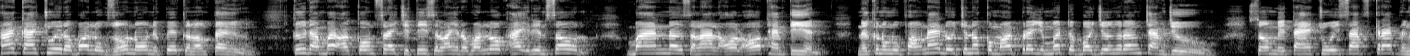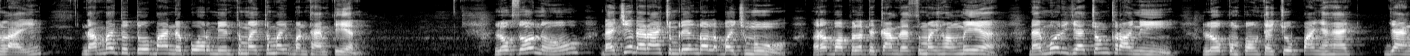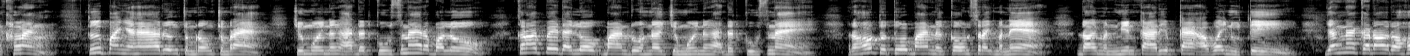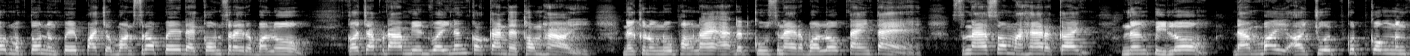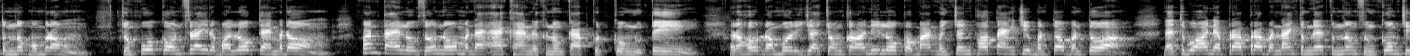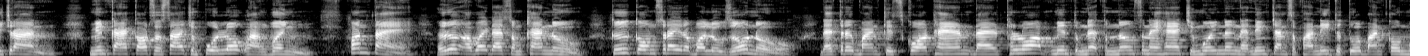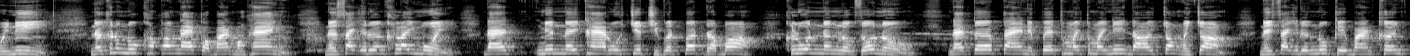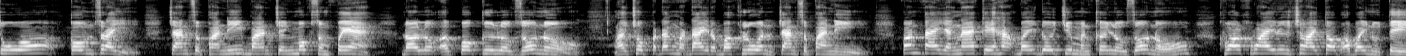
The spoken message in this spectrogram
ហើយការជួយរបស់លោក Zono នៅពេលកន្លងទៅ គឺដើម្បីឲ្យកូនស្រីជាទីស្រឡាញ់របស់លោកអាចរៀនសូត្របាននៅសាលាល្អល្អថែមទៀតនៅក្នុងនោះផងដែរដូច្នោះកុំឲ្យប្រិយមិត្តរបស់យើងរងចាំយូរសូមមេត្តាជួយ Subscribe និង Like ដើម្បីទទួលបាននូវព័ត៌មានថ្មីៗបន្ថែមទៀតលោកសូណូដែលជាតារាចម្រៀងដ៏ល្បីឈ្មោះរបស់ផលិតកម្មរស្មីហងមាដែលមួយរយៈចុងក្រោយនេះលោកកំពុងតែជួបបញ្ហា យ៉ាងខ្លាំងគឺបញ្ហារឿងចម្រូងចម្រាសជាមួយនឹងអតីតគូស្នេហ៍របស់លោកក្រោយពេលដែលលោកបានរស់នៅជាមួយនឹងអតីតគូស្នេហ៍រហូតទទួលបាននៅកូនស្រីម្នាក់ដោយមិនមានការរៀបការអ្វីនោះទេយ៉ាងណាក៏ដោយរហូតមកទល់នឹងពេលបច្ចុប្បន្នស្របពេលដែលកូនស្រីរបស់លោកក៏ចាប់ផ្ដើមមានវ័យហ្នឹងក៏កាន់តែធំហើយនៅក្នុងនោះផងដែរអតីតគូស្នេហ៍របស់លោកតែងតែស្នើសុំអាហារកិច្ចនិងពីលោក ដើម្បីឲ្យជួយផ្គត់ផ្គង់នឹងទំនប់បំរុងចំពោះកូនស្រីរបស់លោកតែម្ដងប៉ុន្តែលោកសូណូមិនដែលអាខាននៅក្នុងការផ្គត់ផ្គង់នោះទេ រហូតដល់មួយរយៈចុងក្រោយនេះលោកក៏បានបញ្ចេញផុសតាំងជាបន្តបន្ទាប់ដែលធ្វើឲ្យអ្នកប្រើប្រាស់បណ្ដាញទំនាក់ទំនងសង្គមជាច្រើនមានការកោតសរសើរចំពោះលោកឡើងវិញប៉ុន្តែរឿងអ្វីដែលសំខាន់នោះគឺកូនស្រីរបស់លោកសូណូដែលត្រូវបានគេស្គាល់ថាដែលធ្លាប់មានទំនាក់ទំនងស្នេហាជាមួយនឹងអ្នកនាងច័ន្ទសផានីទទួលបានកូនមួយនេះនៅក្នុងនោះខុសផងដែរក៏បានបង្ហាញ នៅសាច់រឿងខ្លីមួយ ដែលមានន័យថារសជាតិជីវិតពិតរបស់ ខ្លួននឹងលោកសូណូដែលទៅតែនៅពេលថ្មីថ្មីនេះដោយចង់បញ្ចប់នៃសាច់រឿងនោះគេបានឃើញតួកូនស្រីច័ន្ទសុផានីបានចេញមុខសំពះដល់លោកឪពុកគឺលោកសូណូឲ្យឈប់ប្តឹងម្ដាយរបស់ខ្លួនច័ន្ទសុផានីប៉ុន្តែយ៉ាងណាគេហាក់បីដូចជាមិនឃើញលោកសូណូខ្វល់ខ្វាយឬឆ្លើយតបអ្វីនោះទេ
